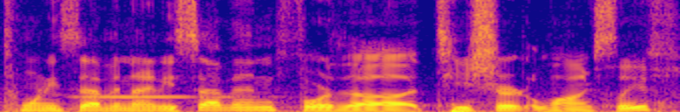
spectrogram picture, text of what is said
$27.97 for the t shirt long sleeve.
